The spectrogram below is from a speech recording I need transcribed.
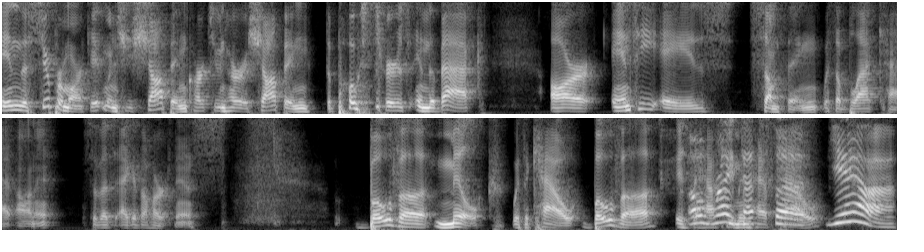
in the supermarket, when she's shopping, Cartoon Her is shopping, the posters in the back are Auntie A's something with a black cat on it. So that's Agatha Harkness. Bova milk with a cow. Bova is the oh, half right. human, That's half the cow yeah,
